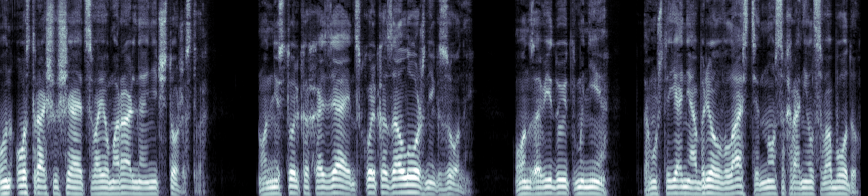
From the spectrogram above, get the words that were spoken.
он остро ощущает свое моральное ничтожество. Он не столько хозяин, сколько заложник зоны. Он завидует мне, потому что я не обрел власти, но сохранил свободу.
